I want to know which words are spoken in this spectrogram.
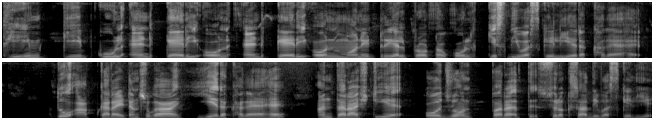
theme keep cool and carry on and carry on Montreal protocol किस दिवस के लिए रखा गया है? तो आपका राइट आंसर होगा, ये रखा गया है अंतर्राष्ट्रीय ओजोन परत सुरक्षा दिवस के लिए।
